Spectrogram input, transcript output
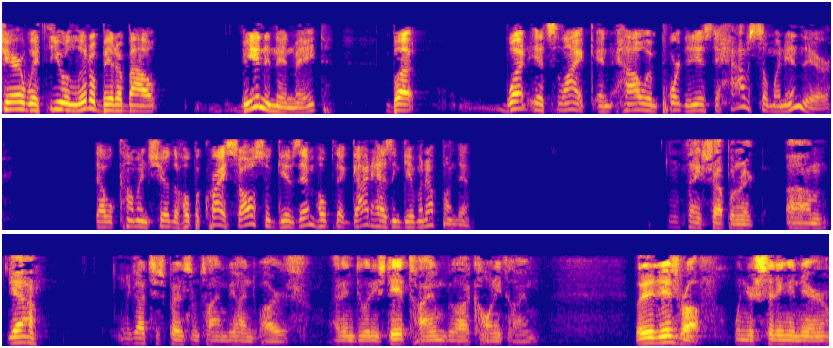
share with you a little bit about being an inmate, but what it's like and how important it is to have someone in there that will come and share the hope of Christ. Also gives them hope that God hasn't given up on them. Thanks, Chaplain Rick. Um, yeah, I got to spend some time behind bars. I didn't do any state time, but a lot of county time. But it is rough when you're sitting in there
